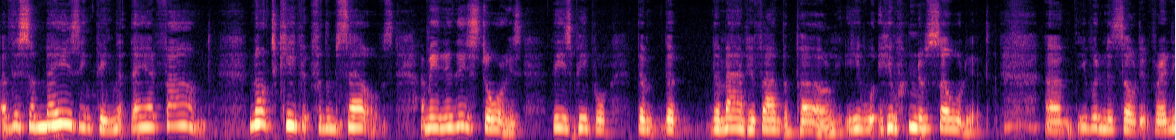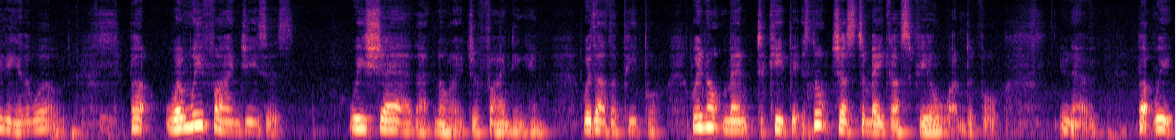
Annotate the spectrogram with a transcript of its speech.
of this amazing thing that they had found, not to keep it for themselves. I mean, in these stories, these people, the, the, the man who found the pearl, he, he wouldn't have sold it. Um, he wouldn't have sold it for anything in the world. But when we find Jesus, we share that knowledge of finding him with other people we're not meant to keep it. It's not just to make us feel wonderful, you know, but we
